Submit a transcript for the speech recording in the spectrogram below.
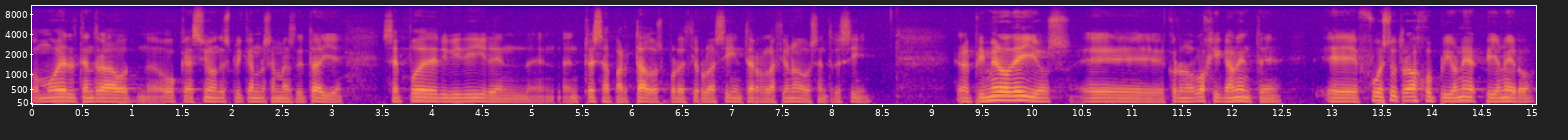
como él tendrá ocasión de explicarnos en más detalle, se puede dividir en, tres apartados, por decirlo así, interrelacionados entre sí. El primero de ellos, eh, cronológicamente, eh, fue su trabajo pionero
